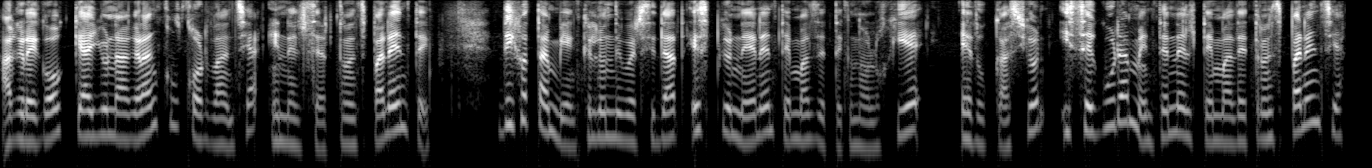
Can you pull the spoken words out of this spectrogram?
Agregó que hay una gran concordancia en el ser transparente. Dijo también que la universidad es pionera en temas de tecnología educación y seguramente en el tema de transparencia,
